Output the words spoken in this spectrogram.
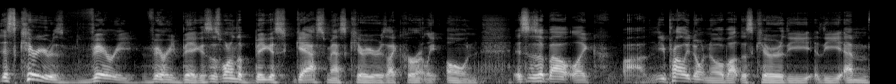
this carrier is very, very big. This is one of the biggest gas mask carriers I currently own. This is about like uh, you probably don't know about this carrier, the the M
